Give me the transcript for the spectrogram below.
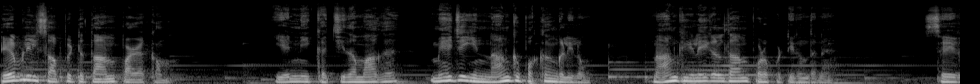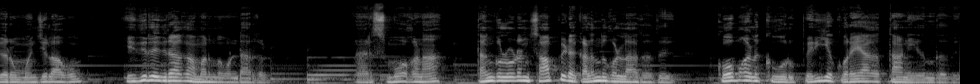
டேபிளில் சாப்பிட்டுத்தான் பழக்கம். எண்ணி கச்சிதமாக மேஜையின் நான்கு பக்கங்களிலும் நான்கு இலைகள்தான் போடப்பட்டிருந்தன. சேகரும் மஞ்சுளாவும் எதிரெதிராக அமர்ந்து கொண்டார்கள். நர்ஸ் மோகனா தங்களுடன் சாப்பிட கலந்து கொள்ளாதது கோபாலுக்கு ஒரு பெரிய குறையாகத்தான் இருந்தது.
